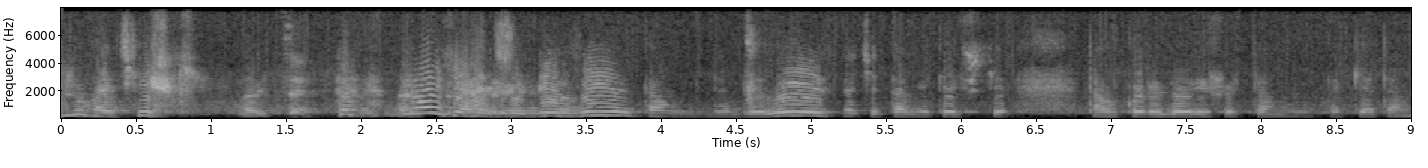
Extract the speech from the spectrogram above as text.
Ну, гальчишки. Навіть це? Ну, як же, біли, там для біли, значить, там якесь ще там в коридорі щось там таке там,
